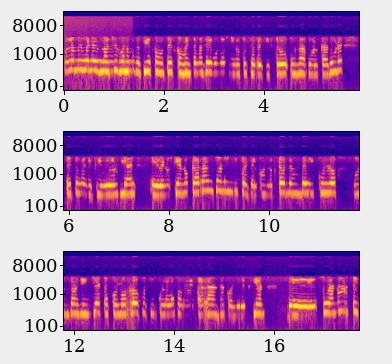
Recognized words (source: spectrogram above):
Hola, muy buenas noches. Bueno, pues así es como ustedes comentan, hace algunos minutos se registró una volcadura, esto en el distribuidor vial eh, Venustiano Carranza, pues el conductor de un vehículo Volkswagen Jetta color rojo circulaba sobre Carranza con dirección de sur a norte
